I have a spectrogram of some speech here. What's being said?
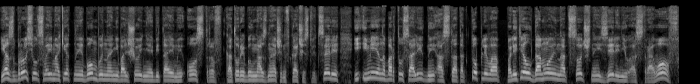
Я сбросил свои макетные бомбы на небольшой необитаемый остров, который был назначен в качестве цели, и, имея на борту солидный остаток топлива, полетел домой над сочной зеленью островов,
